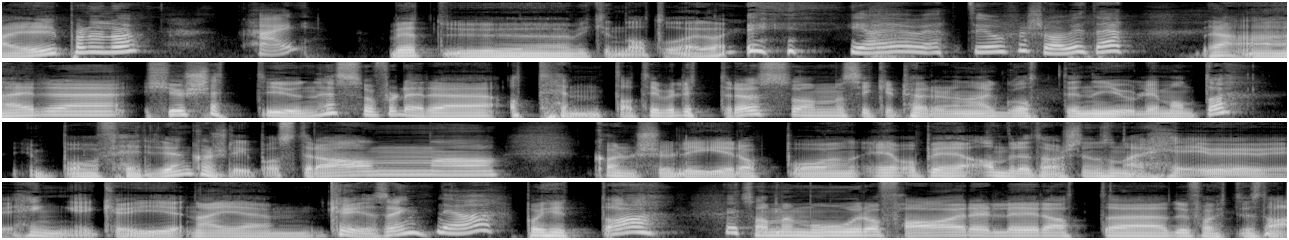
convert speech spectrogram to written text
Hei, Pernille. Hei. Vet du eh, hvilken dato det er i dag? Ja, jeg vet jo for så vidt det. Det er eh, 26. juni, så for dere attentative lyttere som sikkert hører den her godt inn i juli måned, på ferien, kanskje ligger på stranda, kanskje ligger oppe opp i andre etasjen i en sånn der hengekøye... Nei, eh, køyeseng Ja. på hytta. Sammen med mor og far, eller at uh, du faktisk da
